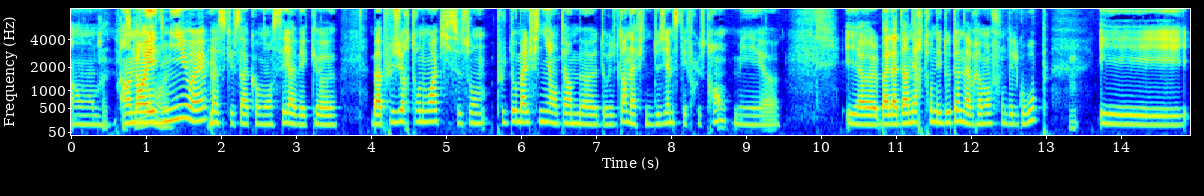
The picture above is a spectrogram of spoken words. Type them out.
un, an an, et ouais. demi, ouais, parce que ça a commencé avec euh, bah, plusieurs tournois qui se sont plutôt mal finis en termes euh, de résultats. On a fini deuxième, c'était frustrant, mais euh, et euh, bah, la dernière tournée d'automne a vraiment fondé le groupe Mm. et,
